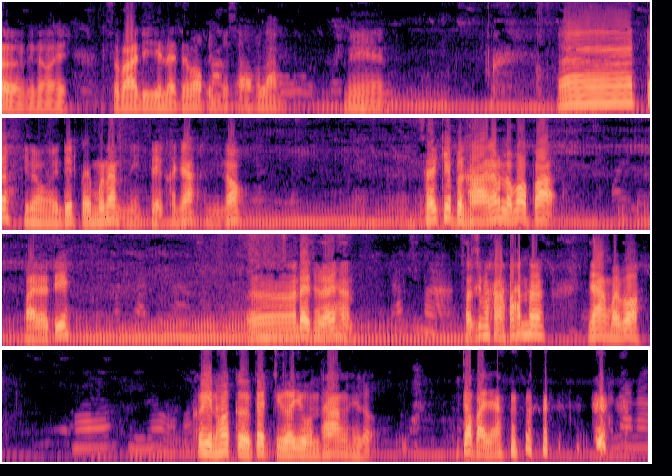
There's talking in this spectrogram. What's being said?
อพี่น้อย สบายดีแหละแต่ว่าเป็นภาษาฝรั่งแม่นอ่าเด้อพี่น้องไอ้เด็ดไปเมื่อนั้นนี่แต่ขยะนี่เนาะ ใช้เก็บไปขายน้ำแล้วบ่ป้าไปเลยติเออได้เท่าไหรหันรักสิมาสามสิบห้าพันนะย่างไปบ่พอทีแล้วบ่ก็เห็นว่าเกิดเจ้าเจืออยู่หนทางเห็นเหรอเจ้าไปยังอันนั้นน่ะ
